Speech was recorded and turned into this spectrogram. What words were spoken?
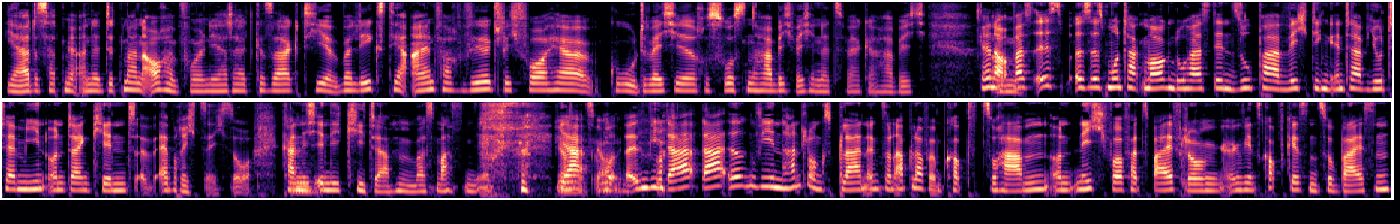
Ja, das hat mir Anne Dittmann auch empfohlen. Die hat halt gesagt, hier, überlegst dir einfach wirklich vorher gut, welche Ressourcen habe ich, welche Netzwerke habe ich. Genau, ähm, was ist, es ist Montagmorgen, du hast den super wichtigen Interviewtermin und dein Kind erbricht sich so. Kann hm. nicht in die Kita. Hm, was machst du denn jetzt? ja, ja irgendwie da, da irgendwie einen Handlungsplan, irgendeinen so Ablauf im Kopf zu haben und nicht vor Verzweiflung irgendwie ins Kopfkissen zu beißen,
